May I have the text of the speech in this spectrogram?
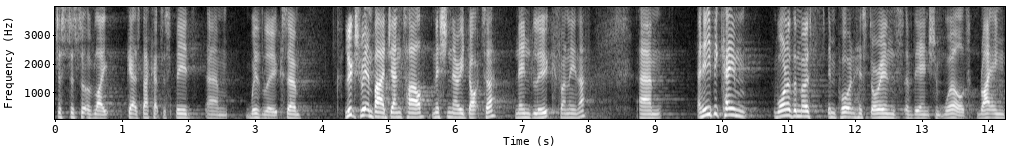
just to sort of like get us back up to speed um, with Luke. So, Luke's written by a Gentile missionary doctor named Luke, funnily enough. Um, and he became one of the most important historians of the ancient world, writing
